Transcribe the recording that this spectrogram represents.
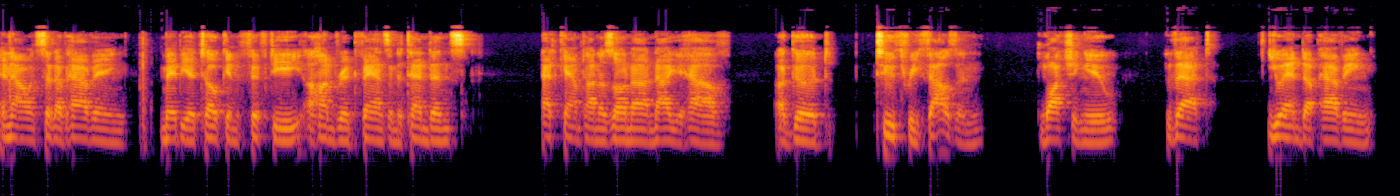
And now instead of having maybe a token 50, 100 fans in attendance at Camp Arizona, now you have a good two, 3,000 watching you that you end up having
